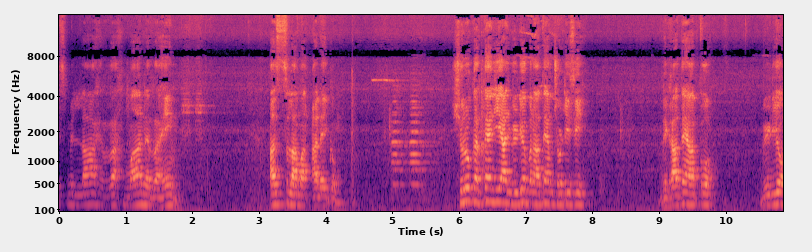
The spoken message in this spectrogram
बिस्मिल्लाहिर्रहमानिर्रहीम। अस्सलाम वालेकुम शुरू करते हैं जी, आज वीडियो बनाते हैं हम छोटी सी। दिखाते हैं आपको वीडियो।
